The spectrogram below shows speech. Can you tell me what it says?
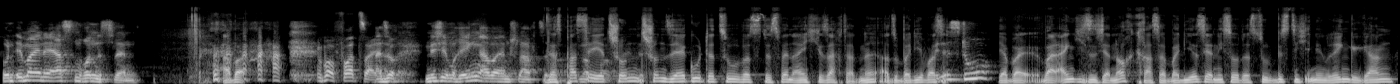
Und immer in der ersten Runde, Sven. Aber Immer Vorzeichen. Also nicht im Ring, aber im Schlafzimmer. das passt ja Immer jetzt schon, schon sehr gut dazu, was das Sven eigentlich gesagt hat, ne? Also bei dir war es ja, Findest du? ja, weil, weil eigentlich ist es ja noch krasser. Bei dir ist ja nicht so, dass du bist nicht in den Ring gegangen,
